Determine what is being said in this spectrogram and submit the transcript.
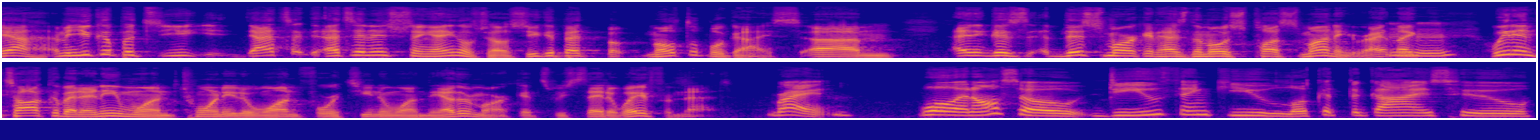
Yeah, I mean, you could put you, that's a, that's an interesting angle, Chelsea. You could bet multiple guys, um, because this market has the most plus money, right? Like Mhm. we didn't talk about anyone twenty to one, 14 to one. The other markets, we stayed away from that. Right. Well, and also, do you think you look at the guys who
